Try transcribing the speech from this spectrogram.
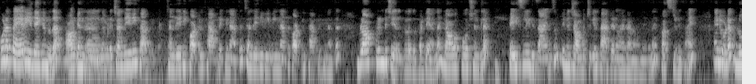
കൂടെ പെയർ ചെയ്തേക്കുന്നത് ഓർഗൻ നമ്മുടെ ചന്തേരി ഫാബ്രിക് ചന്തേരി കോട്ടൺ ഫാബ്രിക്കിനകത്ത് ചന്തേരി വീവിങ്ങിനകത്ത് കോട്ടൺ ഫാബ്രിക്കിനകത്ത് ബ്ലോക്ക് പ്രിന്റ് ചെയ്തിട്ടുള്ള ദുപ്പട്ടയാണ്. ലോവർ പോർഷനിൽ പേസ്ലി ഡിസൈൻസും പിന്നെ ജോമെട്രിക്കൽ പാറ്റേണുമായിട്ടാണ് വന്നിരിക്കുന്നത്. ഫസ്റ്റ് ഡിസൈൻ അതിന്റെ കൂടെ ബ്ലൂ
